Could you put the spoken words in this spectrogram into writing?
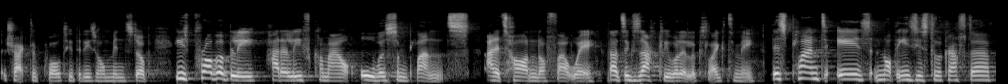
attractive quality that he's all minced up. He's probably had a leaf come out over some plants and it's hardened off that way. That's exactly what it looks like to me. This plant is not the easiest to look after.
